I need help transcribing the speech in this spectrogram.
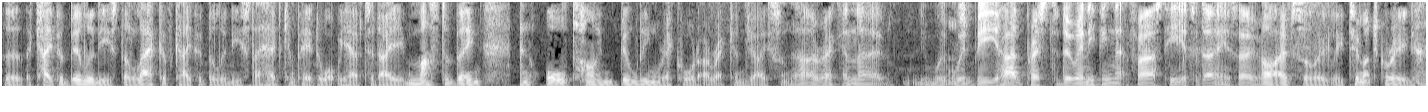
the, the capabilities, the lack of capabilities they had compared to what we have today, it must have been an all-time building record, I reckon, Jason. I reckon uh, we- we'd be hard pressed to do anything that fast here today. So Oh, absolutely. Too much greed.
